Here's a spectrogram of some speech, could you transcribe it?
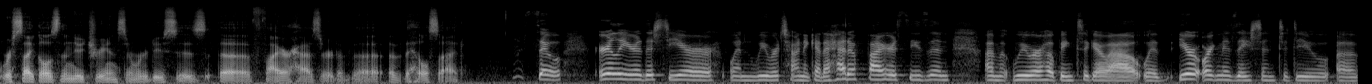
recycles the nutrients and reduces the fire hazard of the, of the hillside. So earlier this year, when we were trying to get ahead of fire season, um, we were hoping to go out with your organization to do a,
